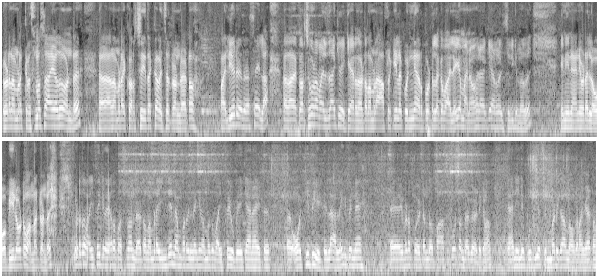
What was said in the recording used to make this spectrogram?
ഇവിടെ നമ്മുടെ ക്രിസ്മസ് ആയതുകൊണ്ട് നമ്മുടെ കുറച്ച് ഇതൊക്കെ വെച്ചിട്ടുണ്ട് കേട്ടോ. വലിയൊരു രസമില്ല. കുറച്ചും കൂടെ വലുതാക്കി വെക്കായിരുന്നു കേട്ടോ. നമ്മുടെ ആഫ്രിക്കയിലെ കുഞ്ഞ് എയർപോർട്ടിലൊക്കെ വലിയ മനോഹരമാക്കിയാണ് വെച്ചിരിക്കുന്നത്. ഇനി ഞാനിവിടെ ലോബിയിലോട്ട് വന്നിട്ടുണ്ട്. ഇവിടുത്തെ വൈഫൈക്ക് വേറെ പ്രശ്നമുണ്ട് കേട്ടോ. നമ്മുടെ ഇന്ത്യൻ നമ്പർ ഇല്ലെങ്കിൽ നമുക്ക് വൈഫൈ ഉപയോഗിക്കാനായിട്ട് ഒ ടി പി കിട്ടില്ല. അല്ലെങ്കിൽ പിന്നെ ഇവിടെ പോയിട്ട് എന്തോ പാസ്പോർട്ട് എന്തൊക്കെ എടുക്കണം ഞാൻ ഇനി പുതിയ സിം എടുക്കാൻ നോക്കണം കേട്ടോ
